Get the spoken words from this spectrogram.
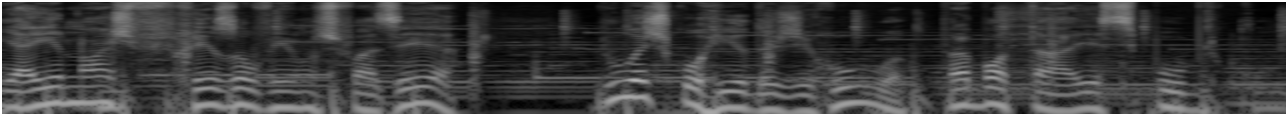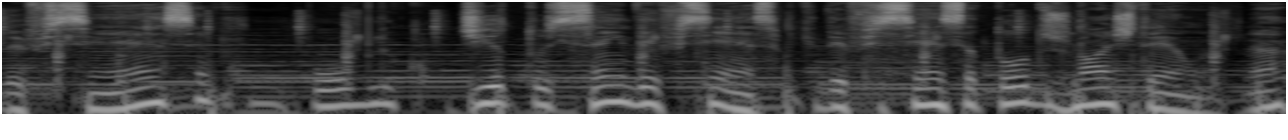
E aí nós resolvemos fazer duas corridas de rua para botar esse público com deficiência com o público ditos sem deficiência, porque deficiência todos nós temos, né?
